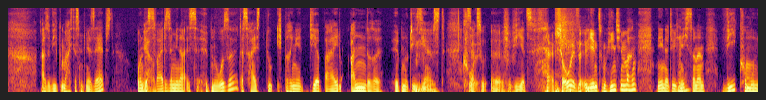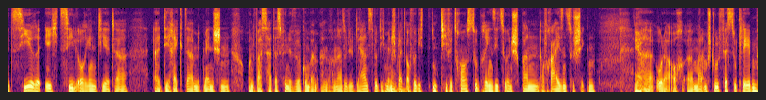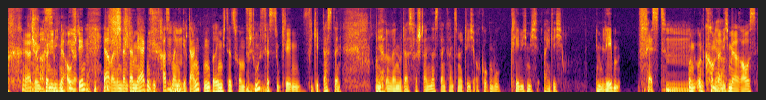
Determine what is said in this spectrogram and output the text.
Also wie mache ich das mit mir selbst? Und ja. das zweite Seminar ist Hypnose. Das heißt, du, ich bringe dir bei, du andere hypnotisierst. Mhm. Cool. Sagst du, äh, wie jetzt Show, jeden zum Hühnchen machen? Nee, natürlich mhm. nicht, sondern wie kommuniziere ich zielorientierter, äh, direkter mit Menschen und was hat das für eine Wirkung beim anderen? Also du lernst wirklich Menschen mhm. vielleicht auch wirklich in tiefe Trance zu bringen, sie zu entspannen, auf Reisen zu schicken. Ja. Äh, oder auch äh, mal am Stuhl festzukleben. ja, dann krass. können die nicht mehr aufstehen. Ja, ja weil dann, dann, merken sie, krass, meine mhm. Gedanken bringen mich dazu, am mhm. Stuhl festzukleben. Wie geht das denn? Und ja. wenn du das verstanden hast, dann kannst du natürlich auch gucken, wo klebe ich mich eigentlich im Leben fest mm. und, und komme ja. da nicht mehr raus.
